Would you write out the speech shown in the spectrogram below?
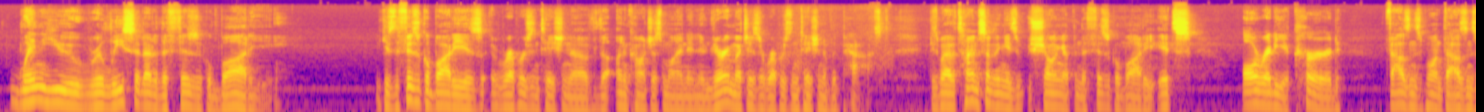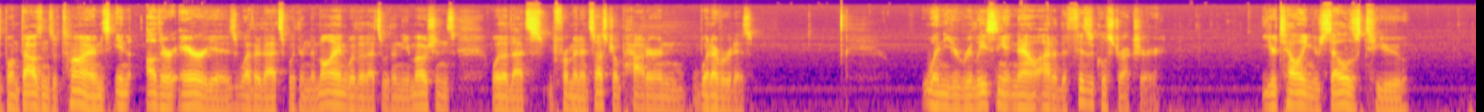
When you release it out of the physical body, because the physical body is a representation of the unconscious mind and very much is a representation of the past. Because by the time something is showing up in the physical body, it's already occurred thousands upon thousands upon thousands of times in other areas, whether that's within the mind, whether that's within the emotions, whether that's from an ancestral pattern, whatever it is. When you're releasing it now out of the physical structure, you're telling your cells to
